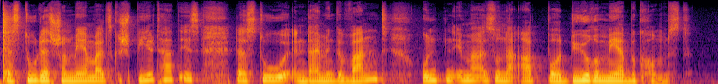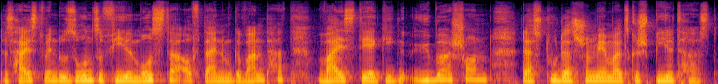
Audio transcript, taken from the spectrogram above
dass du das schon mehrmals gespielt hast, ist, dass du in deinem Gewand unten immer so eine Art Bordüre mehr bekommst. Das heißt, wenn du so und so viel Muster auf deinem Gewand hast, weiß der Gegenüber schon, dass du das schon mehrmals gespielt hast.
